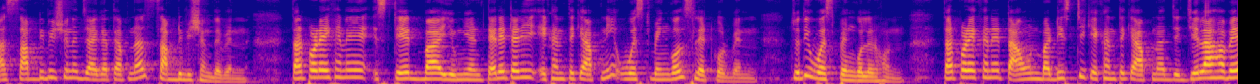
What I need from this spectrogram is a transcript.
আর সাব ডিভিশনের জায়গাতে আপনার সাব ডিভিশন দেবেন। তারপরে এখানে স্টেট বা ইউনিয়ন টেরিটারি এখান থেকে আপনি ওয়েস্ট বেঙ্গল সিলেক্ট করবেন, যদি ওয়েস্ট বেঙ্গলের হন। তারপরে এখানে টাউন বা ডিস্ট্রিক্ট এখান থেকে আপনার যে জেলা হবে,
